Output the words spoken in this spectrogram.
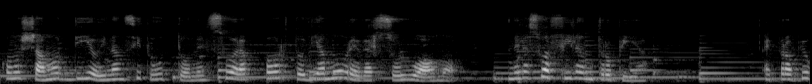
conosciamo Dio innanzitutto nel suo rapporto di amore verso l'uomo, nella sua filantropia. È proprio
